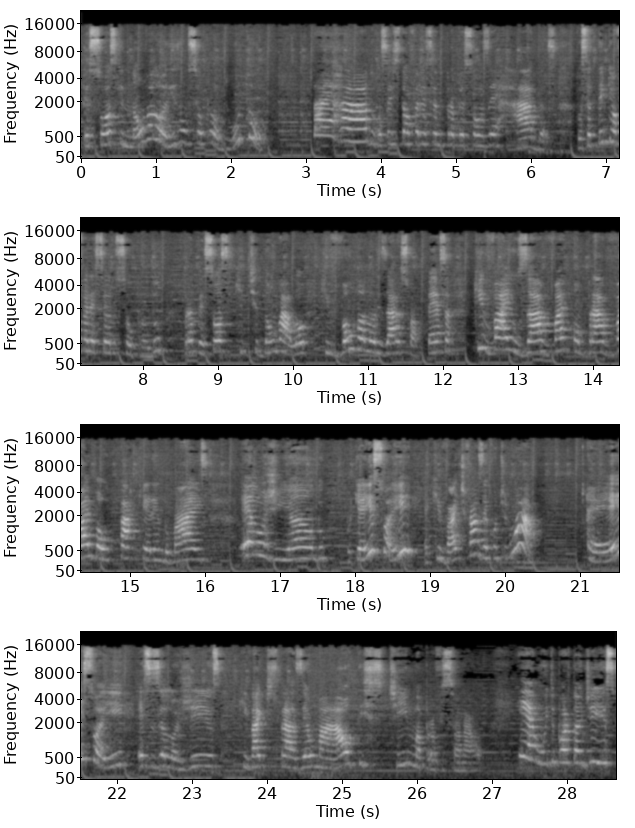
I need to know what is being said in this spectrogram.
pessoas que não valorizam o seu produto. Tá errado, você está oferecendo para pessoas erradas. Você tem que oferecer o seu produto para pessoas que te dão valor, que vão valorizar a sua peça, que vai usar, vai comprar, vai voltar querendo mais elogiando, porque isso aí é que vai te fazer continuar. É isso aí, esses elogios que vai te trazer uma autoestima profissional. E é muito importante isso.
